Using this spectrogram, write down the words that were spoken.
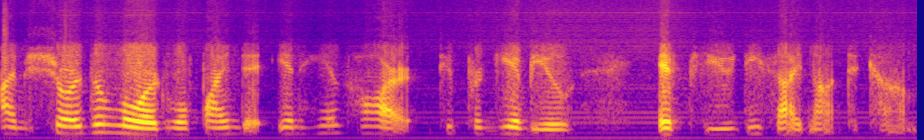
I'm sure the Lord will find it in His heart to forgive you if you decide not to come.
